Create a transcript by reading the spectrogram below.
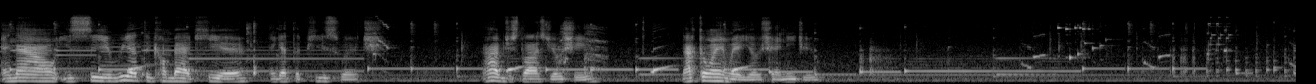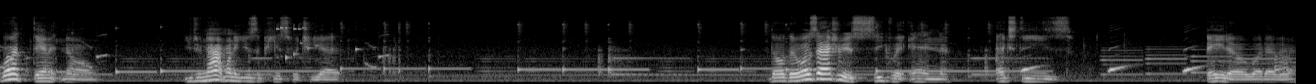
And now, you see, we have to come back here and get the P-switch. I've just lost Yoshi. Not go anywhere, Yoshi, I need you. What? Damn it, no. You do not want to use the P-switch yet. Though there was actually a secret in XD's beta or whatever.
